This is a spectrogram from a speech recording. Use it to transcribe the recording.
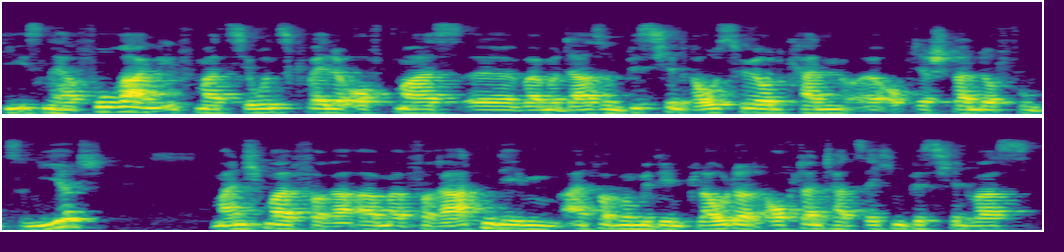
die ist eine hervorragende Informationsquelle oftmals, äh, weil man da so ein bisschen raushören kann, äh, ob der Standort funktioniert. Manchmal verra äh, verraten die ihm einfach nur mit den plaudert auch dann tatsächlich ein bisschen was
